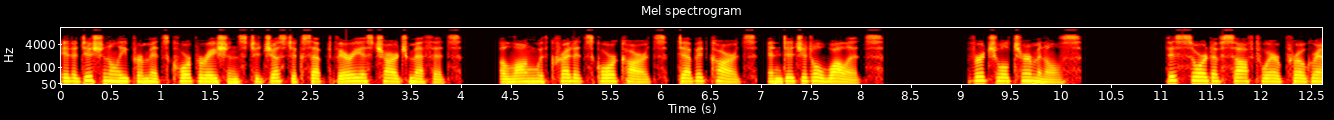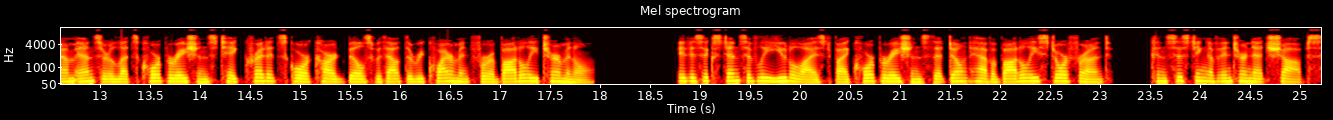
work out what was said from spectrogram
It additionally permits corporations to just accept various charge methods, along with credit scorecards, debit cards, and digital wallets. Virtual terminals this sort of software program answer lets corporations take credit scorecard bills without the requirement for a bodily terminal. It is extensively utilized by corporations that don't have a bodily storefront, consisting of internet shops,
